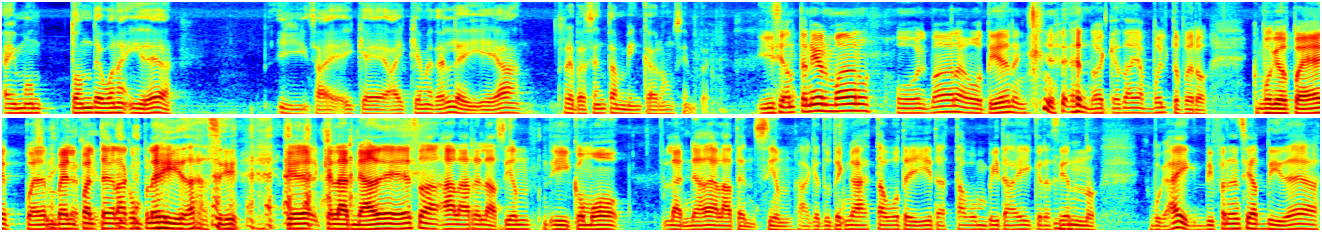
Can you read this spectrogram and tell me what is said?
hay un montón de buenas ideas y, ¿sabes? Y que hay que meterle y ellas representan bien cabrón siempre. Y si han tenido hermanos o hermanas o tienen, no es que se hayan vuelto, pero como que pueden, pueden ver parte de la complejidad, así, que, que le añade eso a, a la relación y como le añade a la tensión, a que tú tengas esta botellita, esta bombita ahí creciendo. Porque hay diferencias de ideas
